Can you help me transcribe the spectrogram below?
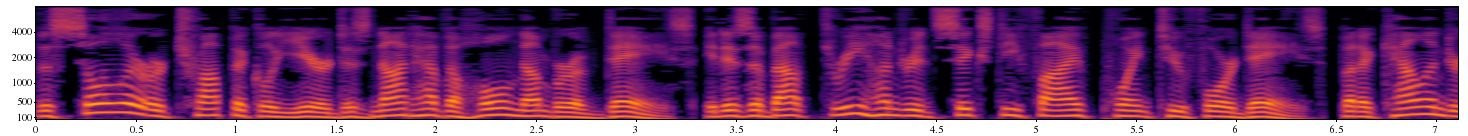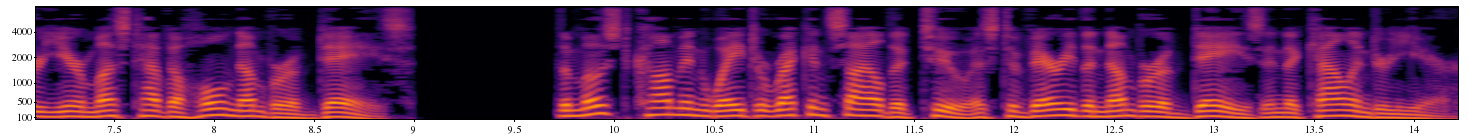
The solar or tropical year does not have a whole number of days it is about 365.24 days, but a calendar year must have a whole number of days. The most common way to reconcile the two is to vary the number of days in the calendar year.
